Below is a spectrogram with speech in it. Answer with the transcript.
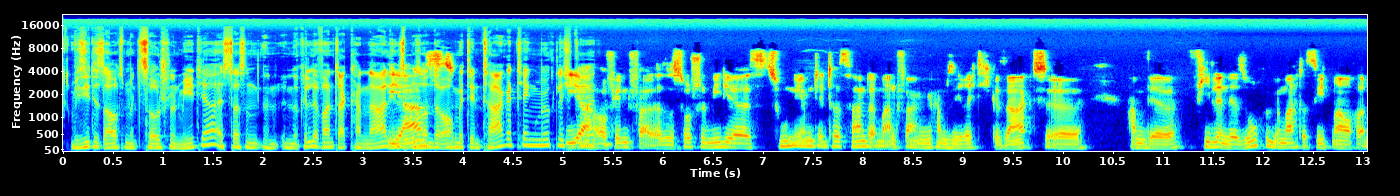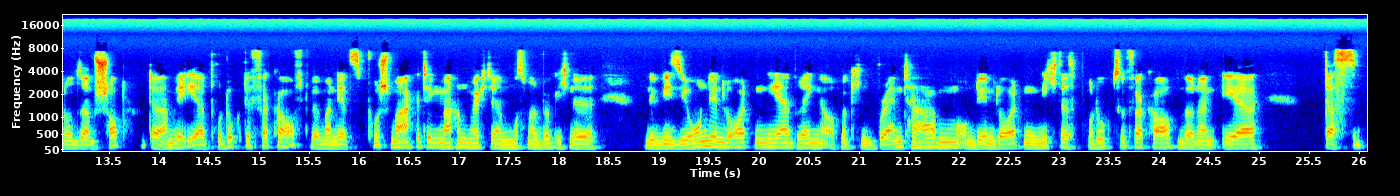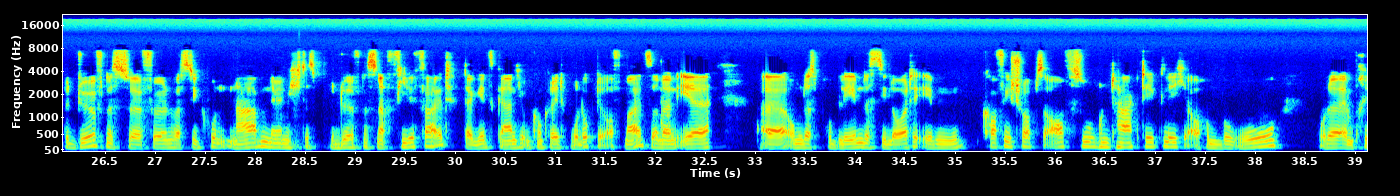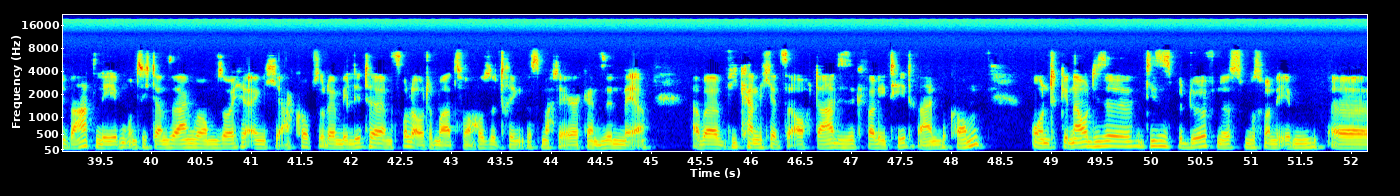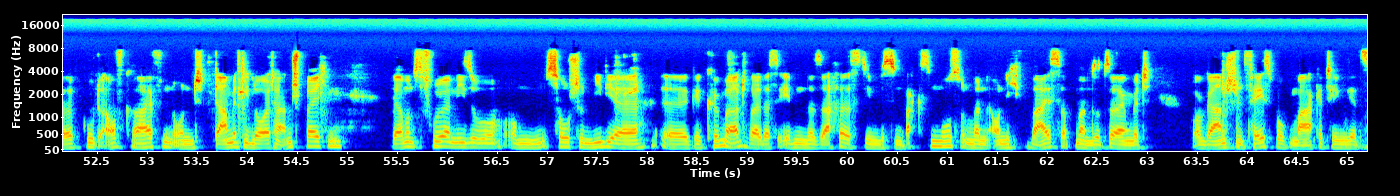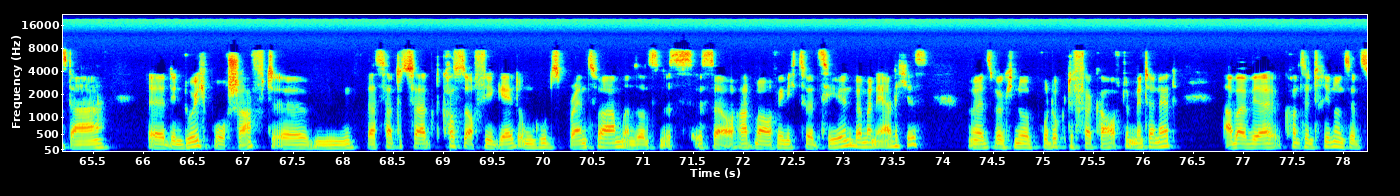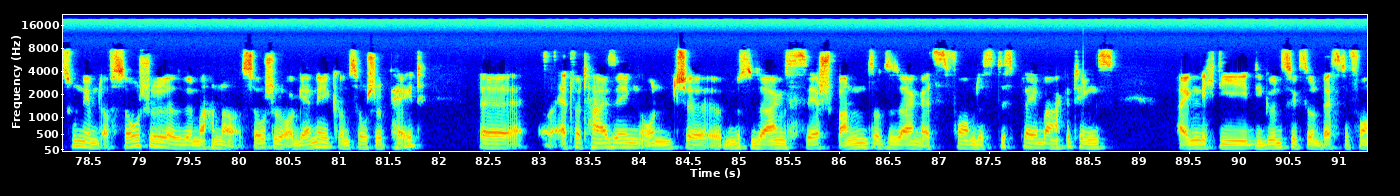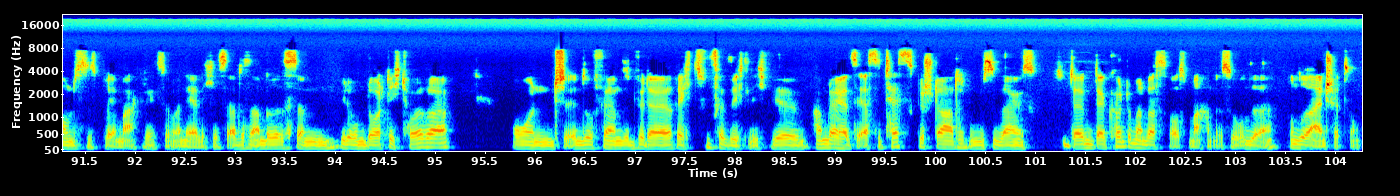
Wie sieht es aus mit Social Media? Ist das ein, ein relevanter Kanal, ja, insbesondere auch mit den Targeting-Möglichkeiten? Ja, auf jeden Fall. Also Social Media ist zunehmend interessant. Am Anfang haben Sie richtig gesagt, äh, haben wir viel in der Suche gemacht. Das sieht man auch an unserem Shop. Da haben wir eher Produkte verkauft. Wenn man jetzt Push-Marketing machen möchte, dann muss man wirklich eine, eine Vision den Leuten näher bringen, auch wirklich ein Brand haben, um den Leuten nicht das Produkt zu verkaufen, sondern eher das Bedürfnis zu erfüllen, was die Kunden haben, nämlich das Bedürfnis nach Vielfalt. Da geht es gar nicht um konkrete Produkte oftmals, sondern eher äh, um das Problem, dass die Leute eben Coffeeshops aufsuchen tagtäglich, auch im Büro oder im Privatleben und sich dann sagen, warum soll ich eigentlich Jakobs oder Melita im Vollautomat zu Hause trinken? Das macht ja gar keinen Sinn mehr. Aber wie kann ich jetzt auch da diese Qualität reinbekommen? Und genau diese, dieses Bedürfnis muss man eben äh, gut aufgreifen und damit die Leute ansprechen. Wir haben uns früher nie so um Social Media äh, gekümmert, weil das eben eine Sache ist, die ein bisschen wachsen muss und man auch nicht weiß, ob man sozusagen mit organischem Facebook-Marketing jetzt da äh, den Durchbruch schafft. Ähm, das hat, das hat, kostet auch viel Geld, um ein gutes Brand zu haben. Ansonsten ist, ist da auch, hat man auch wenig zu erzählen, wenn man ehrlich ist. Wenn man jetzt wirklich nur Produkte verkauft im Internet. Aber wir konzentrieren uns jetzt zunehmend auf Social. Also wir machen Social Organic und Social Paid äh, Advertising und äh, müssen sagen, es ist sehr spannend sozusagen als Form des Display-Marketings eigentlich die, die günstigste und beste Form des Display-Marketings, wenn man ehrlich ist. Alles andere ist dann wiederum deutlich teurer und insofern sind wir da recht zuversichtlich. Wir haben da jetzt erste Tests gestartet und müssen sagen, es, da, da könnte man was draus machen, ist so unser, unsere Einschätzung.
